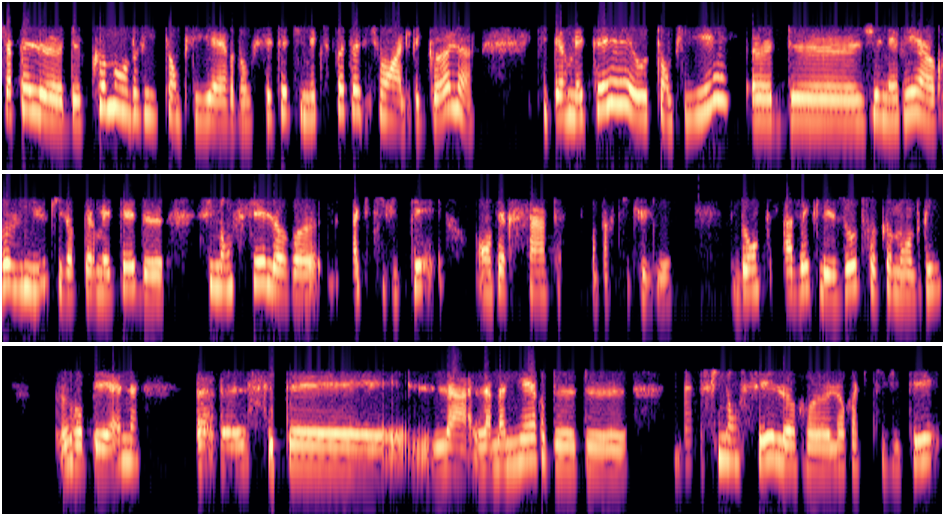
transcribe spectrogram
chapelle de commanderie templière, donc c'était une exploitation agricole qui permettait aux Templiers euh, de générer un revenu qui leur permettait de financer leur euh, activité en Terre Sainte en particulier. Donc avec les autres commanderies européennes, euh, c'était la, la, manière de, de, de financer leur, leur activité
